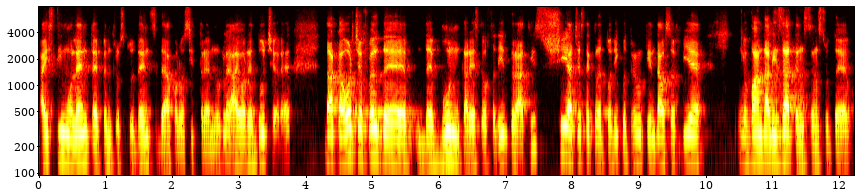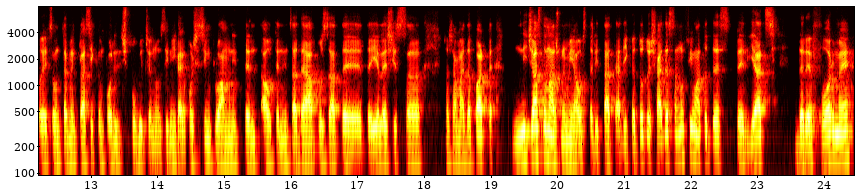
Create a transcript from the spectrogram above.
ai stimulente pentru studenți de a folosi trenurile, ai o reducere, dar ca orice fel de, de bun care este oferit gratis și aceste călătorii cu trenul tindeau să fie vandalizate în sensul de, este un termen clasic în politici publice, nu zic care pur și simplu am, au tendința de a abuza de, de ele și, să, și așa mai departe. Nici asta n-aș numi austeritate, adică totuși haideți să nu fim atât de speriați de reforme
